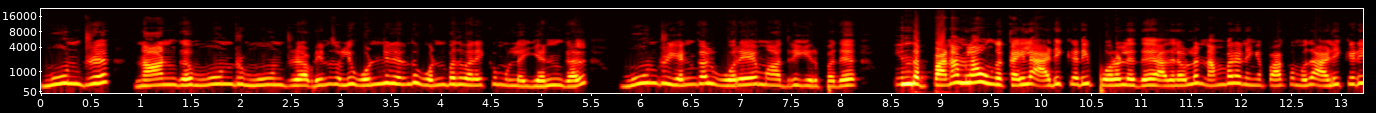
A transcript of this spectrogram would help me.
மூன்று நான்கு மூன்று மூன்று அப்படின்னு சொல்லி ஒன்றிலிருந்து ஒன்பது வரைக்கும் உள்ள எண்கள் மூன்று எண்கள் ஒரே மாதிரி இருப்பது. இந்த பணம்லாம் உங்கள் கையில் அடிக்கடி பொருளுது. அதில் உள்ள நம்பரை நீங்கள் பார்க்கும்போது அடிக்கடி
